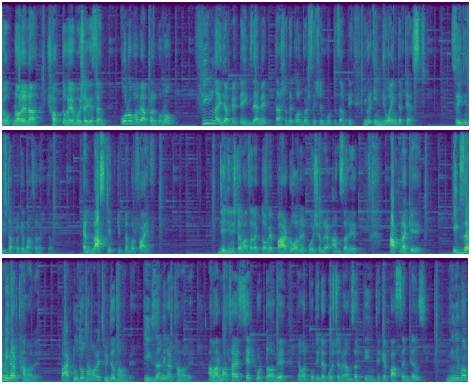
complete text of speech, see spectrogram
চোখ নড়ে না, শক্ত হয়ে বসে গেছেন। কোনোভাবে আপনার কোনো ফিল নাই যে আপনি একটা এক্সামে তার সাথে কনভারসেশন করতেছেন, আপনি you are enjoying the test so এই জিনিসটা আপনাকে মাথায় রাখতে হবে। And last tip tip number five যে জিনিসটা মাথায় রাখতে হবে পার্ট ওয়ানের কোয়েশনের আনসারে আপনাকে এক্সামিনার থামাবে। পার্ট টুতেও থামাবে থ্রিতেও থামাবে। এক্সামিনার থামাবে। আমার মাথায় সেট করতে হবে যে আমার প্রতিটা কোয়েশ্চেনের আনসার তিন থেকে পাঁচ সেন্টেন্স মিনিমাম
